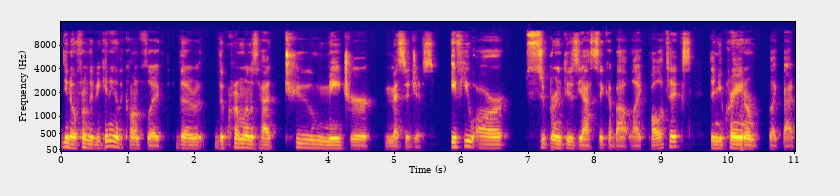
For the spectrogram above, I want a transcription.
you know, from the beginning of the conflict, the the Kremlin has had two major messages. If you are super enthusiastic about like politics, then Ukraine are like bad.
